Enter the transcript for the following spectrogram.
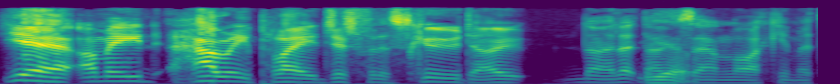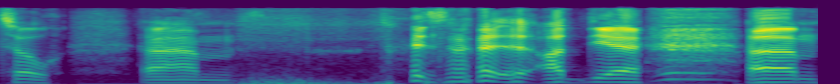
Yeah, I mean Harry played just for the Scudo. No, that doesn't Yeah. sound like him at all. Um, I, yeah, um,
